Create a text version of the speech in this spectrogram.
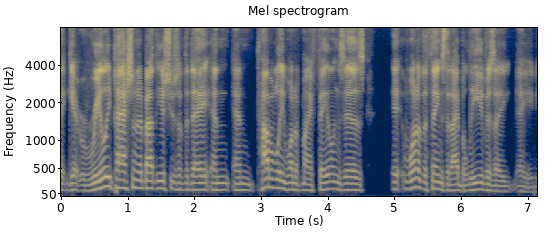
that get really passionate about the issues of the day. And and probably one of my failings is it, one of the things that I believe is a a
